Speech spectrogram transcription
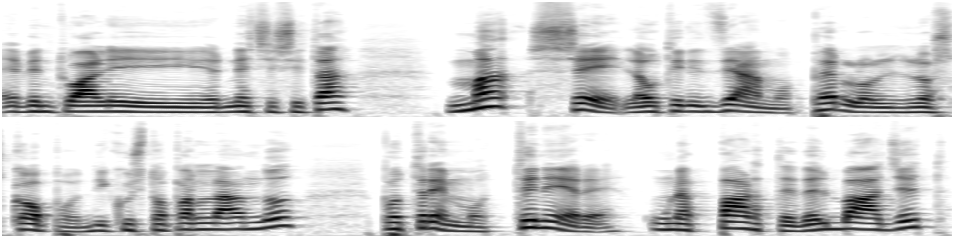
eventuali necessità, ma se la utilizziamo per lo, lo scopo di cui sto parlando, potremmo tenere una parte del budget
